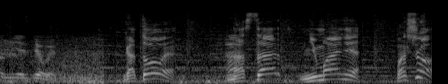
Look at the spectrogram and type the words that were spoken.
он меня сделает. Готовы? На старт, внимание, пошел!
